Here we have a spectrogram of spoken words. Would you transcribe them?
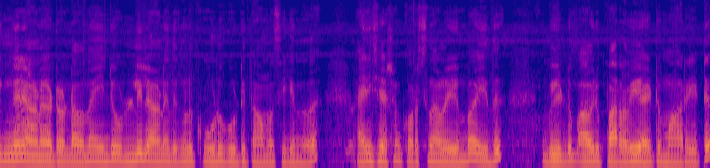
ഇങ്ങനെയാണ് കേട്ടോ ഉണ്ടാകുന്നത് അതിന്റെ ഉള്ളിലാണ് ഇതുങ്ങൾ കൂട് കൂട്ടി താമസിക്കുന്നത്. അതിനുശേഷം കുറച്ച് നാൾ കഴിയുമ്പോൾ ഇത് വീണ്ടും ആ ഒരു പറവയായിട്ട് മാറിയിട്ട്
